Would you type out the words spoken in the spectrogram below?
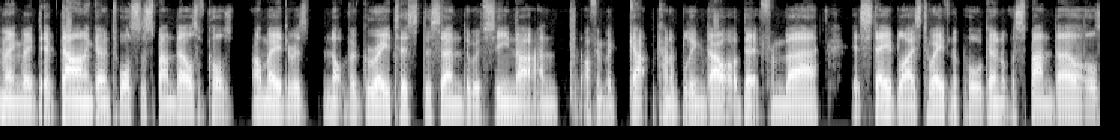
And then they dipped down and going towards the Spandelles. Of course, Almeida is not the greatest descender. We've seen that, and I think the gap kind of bloomed out a bit from there. It stabilised to Evenepoel going up the Spandelles.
